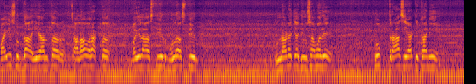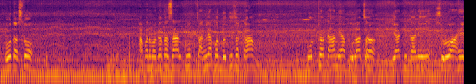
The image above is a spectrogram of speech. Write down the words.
पायीसुद्धा हे अंतर चालावं लागतं. महिला असतील मुलं असतील उन्हाळ्याच्या दिवसामध्ये खूप त्रास या ठिकाणी होत असतो. आपण बघत असाल खूप चांगल्या पद्धतीचं काम मोठं काम या पुलाचं या ठिकाणी सुरू आहे.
